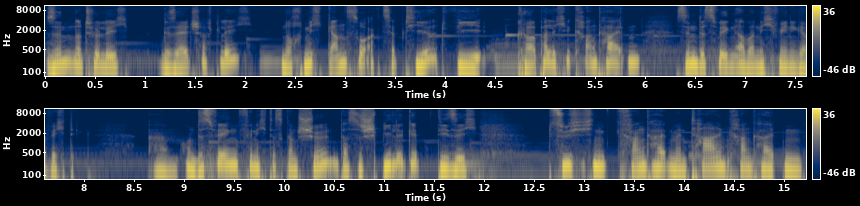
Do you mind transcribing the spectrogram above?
sind natürlich gesellschaftlich noch nicht ganz so akzeptiert wie körperliche Krankheiten, sind deswegen aber nicht weniger wichtig. Ähm, und deswegen finde ich das ganz schön, dass es Spiele gibt, die sich psychischen Krankheiten, mentalen Krankheiten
